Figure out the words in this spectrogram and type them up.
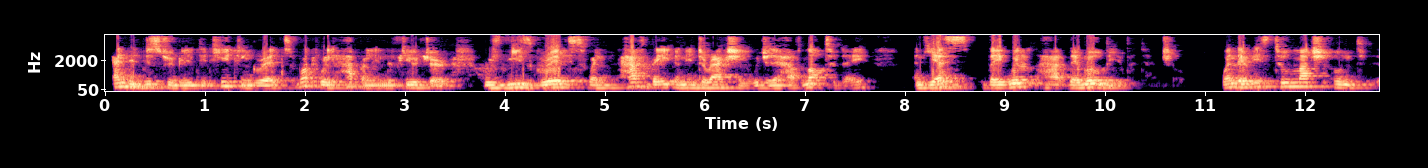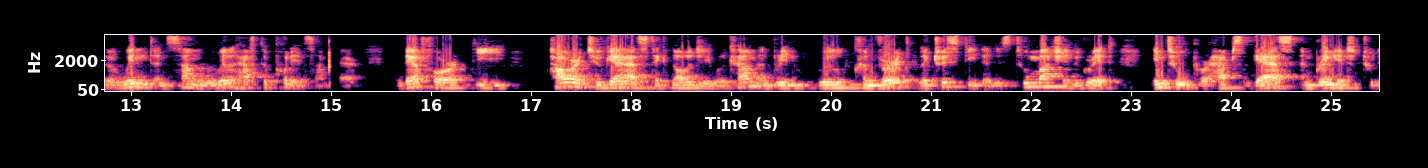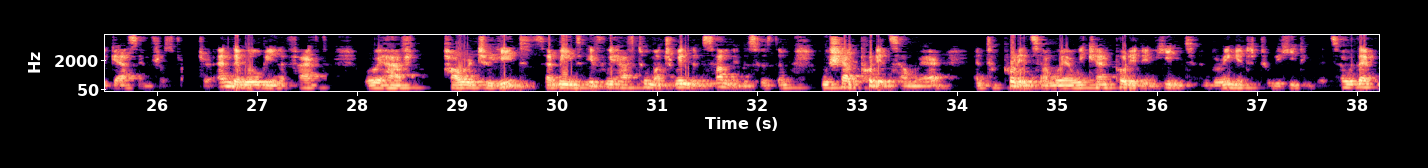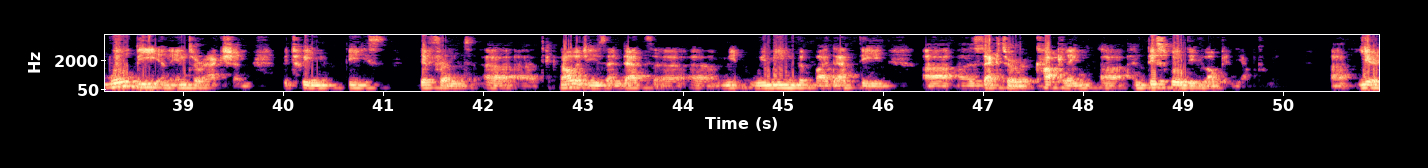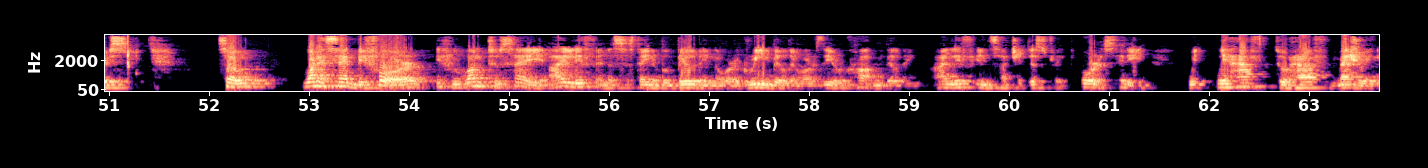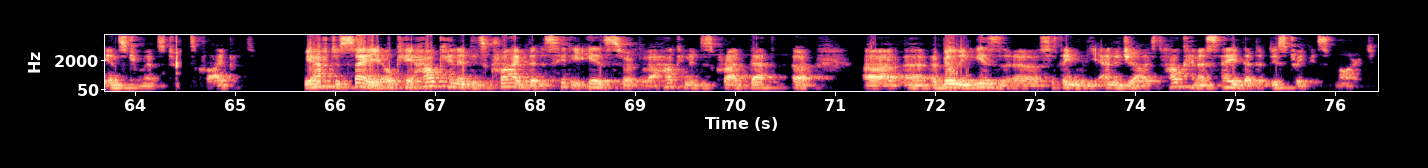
and the distributed heating grids, what will happen in the future with these grids when have they an interaction which they have not today? And yes, they will have, there will be a potential. When there is too much wind and sun, we will have to put it somewhere. And therefore, the power to gas technology will come and bring, will convert electricity that is too much in the grid into perhaps gas and bring it to the gas infrastructure. And there will be an effect where we have power to heat. That means if we have too much wind and sun in the system, we shall put it somewhere. And to put it somewhere, we can put it in heat and bring it to the heating grid. So there will be an interaction between these different uh, uh technologies, and that uh, uh, we mean by that the uh, sector coupling, uh, and this will develop in the upcoming years. So what I said before, if we want to say, I live in a sustainable building or a green building or a zero carbon building, I live in such a district or a city, we, we have to have measuring instruments to describe it. We have to say, okay, how can I describe that a city is circular? How can I describe that uh, uh, a building is uh, sustainably energized? How can I say that a district is smart?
